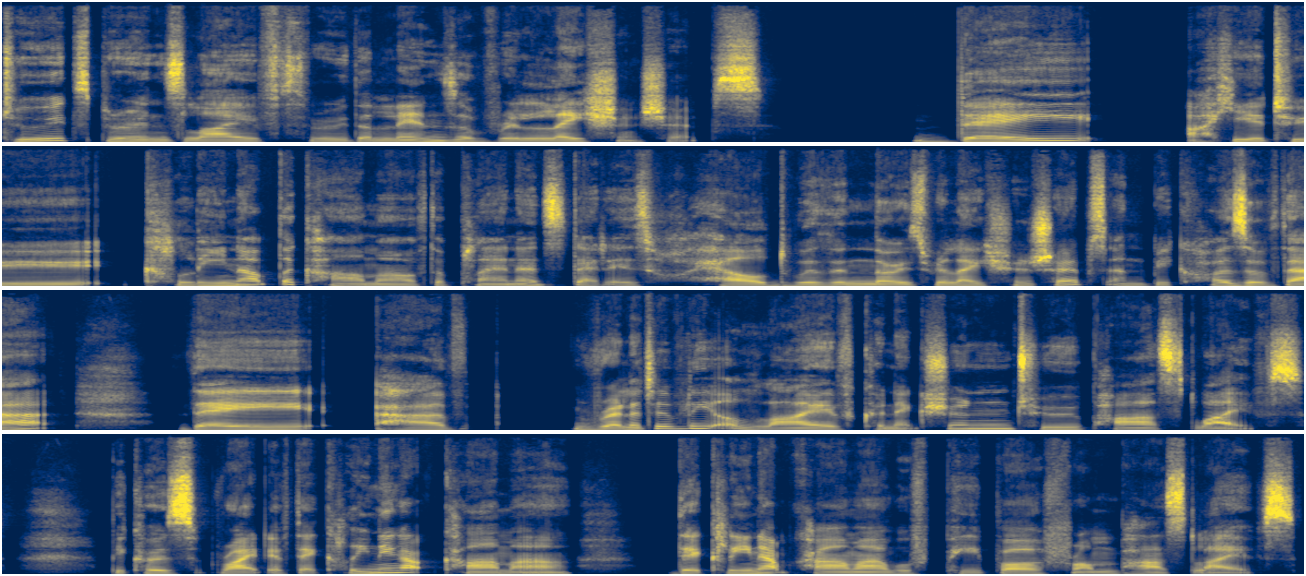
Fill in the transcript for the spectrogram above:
to experience life through the lens of relationships. They are here to clean up the karma of the planets that is held within those relationships. And because of that, they have relatively alive connection to past lives. Because, right, if they're cleaning up karma, they clean up karma with people from past lives.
